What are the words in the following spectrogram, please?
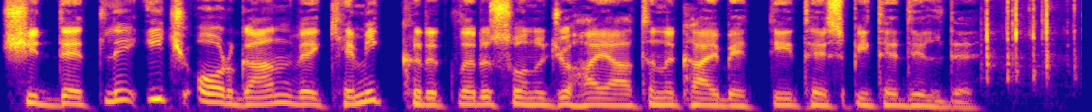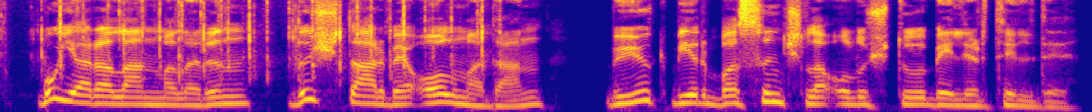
şiddetli iç organ ve kemik kırıkları sonucu hayatını kaybettiği tespit edildi. Bu yaralanmaların dış darbe olmadan büyük bir basınçla oluştuğu belirtildi.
